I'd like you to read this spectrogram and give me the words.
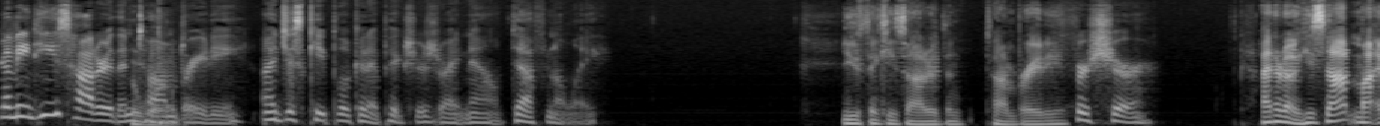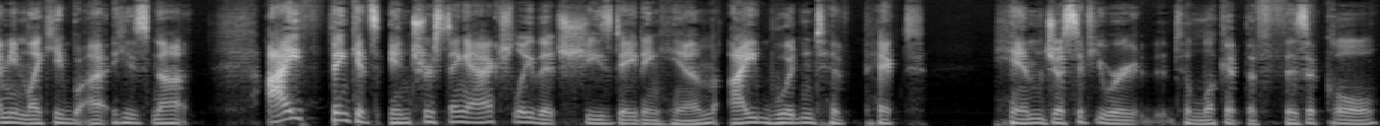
I mean, he's hotter than Tom world. Brady. I just keep looking at pictures right now. Definitely. you think he's hotter than Tom Brady? For sure. I don't know. He's not. My, I mean, like he. Uh, he's not. I think it's interesting actually that she's dating him. I wouldn't have picked him just if you were to look at the physical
